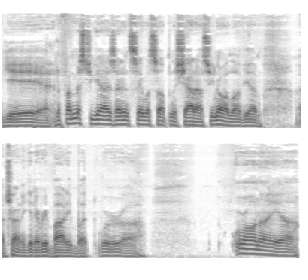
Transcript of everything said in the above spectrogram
Yeah. And if I missed you guys, I didn't say what's up in the shout outs. You know I love you. I'm, I'm trying to get everybody, but we're uh, we're on a uh,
